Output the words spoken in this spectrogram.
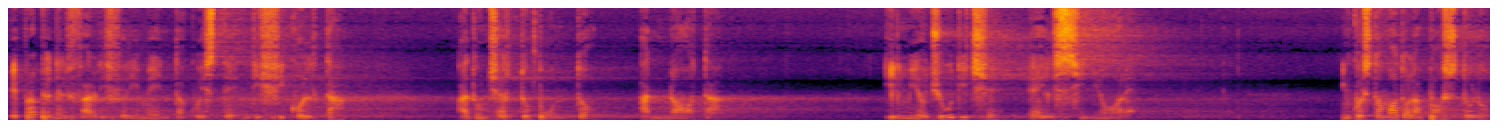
e proprio nel far riferimento a queste difficoltà ad un certo punto annota il mio giudice è il Signore. In questo modo l'Apostolo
